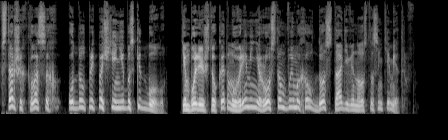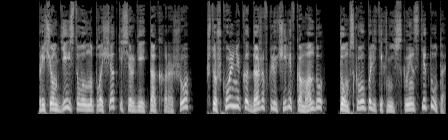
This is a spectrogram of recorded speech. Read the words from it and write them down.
В старших классах отдал предпочтение баскетболу, тем более что к этому времени ростом вымахал до 190 сантиметров. Причем действовал на площадке Сергей так хорошо, что школьника даже включили в команду Томского политехнического института,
